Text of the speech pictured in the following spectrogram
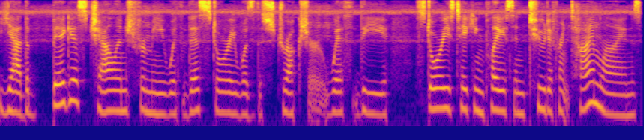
yeah, the biggest challenge for me with this story was the structure, with the stories taking place in two different timelines.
